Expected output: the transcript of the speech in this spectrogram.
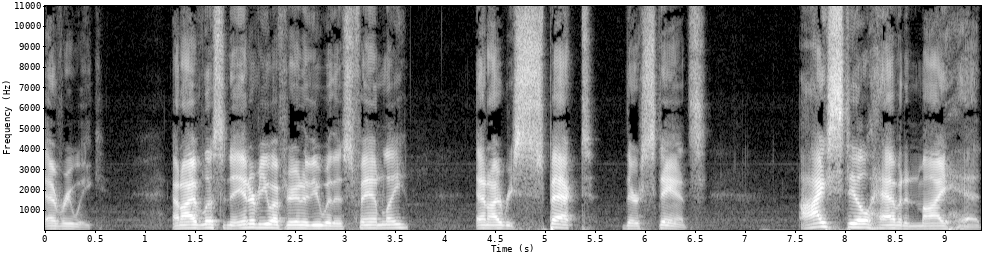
every week, and I've listened to interview after interview with his family, and I respect their stance. I still have it in my head.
